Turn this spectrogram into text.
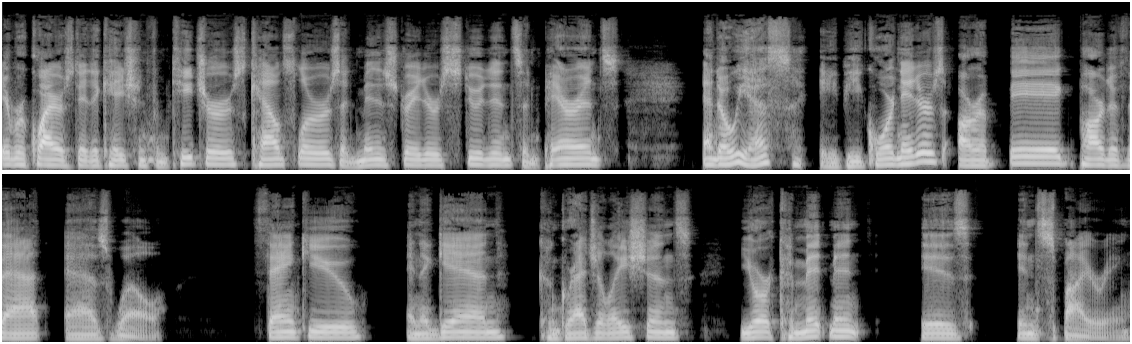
It requires dedication from teachers, counselors, administrators, students, and parents. And oh, yes, AP coordinators are a big part of that as well. Thank you. And again, congratulations. Your commitment is inspiring.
